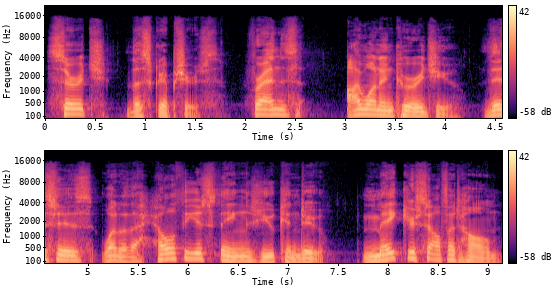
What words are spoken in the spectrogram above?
Search the scriptures. Friends, I want to encourage you. This is one of the healthiest things you can do. Make yourself at home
